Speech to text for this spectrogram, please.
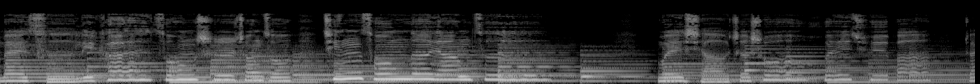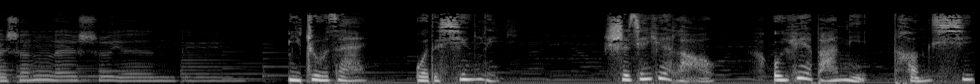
每次离开，总是装作轻松的样子，微笑着说回去吧，转身泪湿眼底。你住在我的心里。时间越老，我越把你疼惜，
